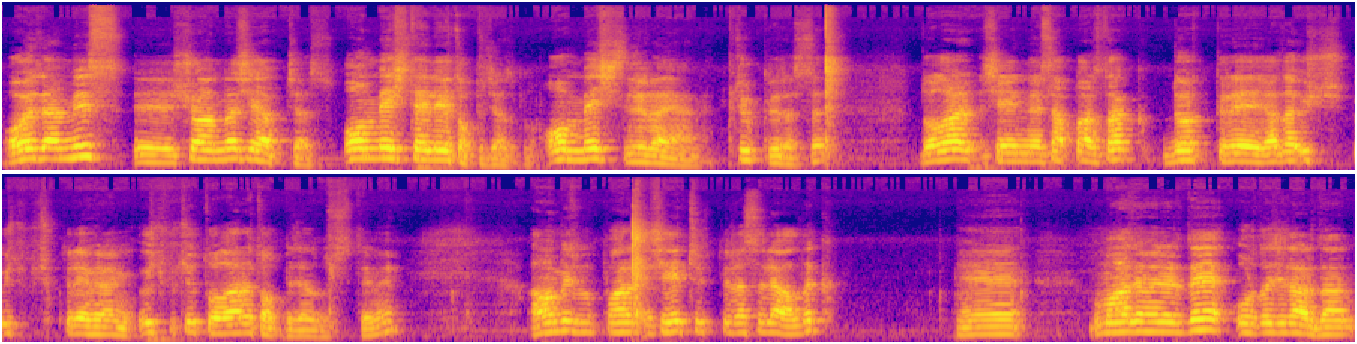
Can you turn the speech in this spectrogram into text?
O yüzden biz e, şu anda şey yapacağız. 15 TL'ye toplayacağız bunu. 15 lira yani. Türk lirası. Dolar şeyini hesaplarsak 4 liraya ya da 3 3,5 liraya falan 3,5 dolara toplayacağız bu sistemi. Ama biz bu para şeyi Türk lirasıyla aldık. Ee, bu malzemeleri de hurdacılardan,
